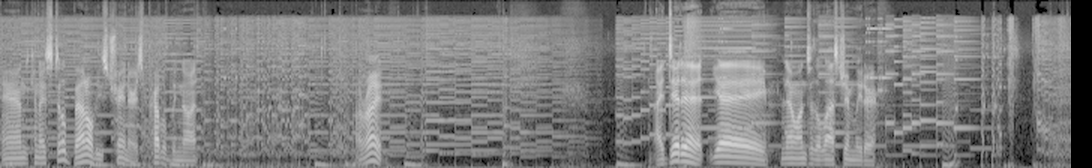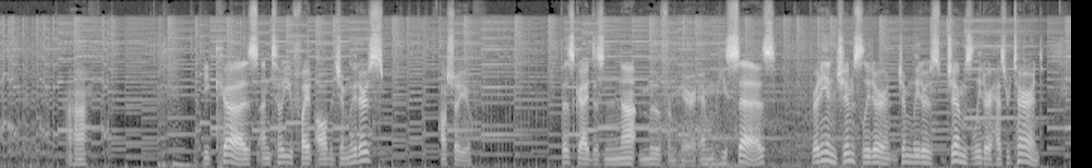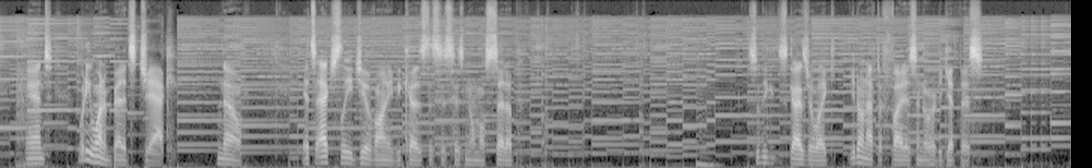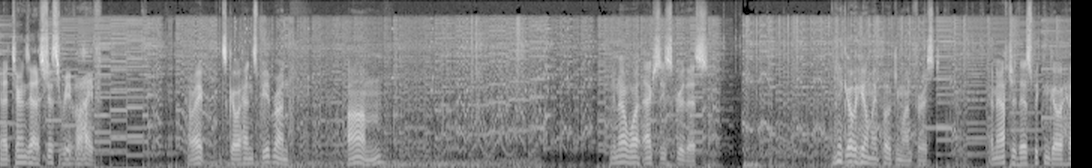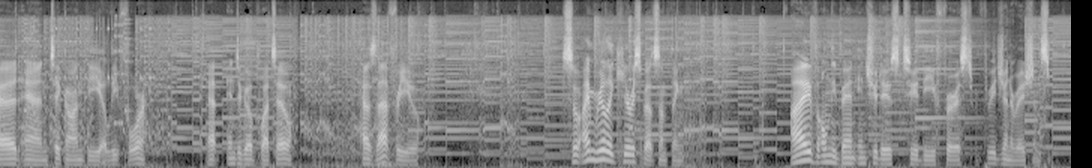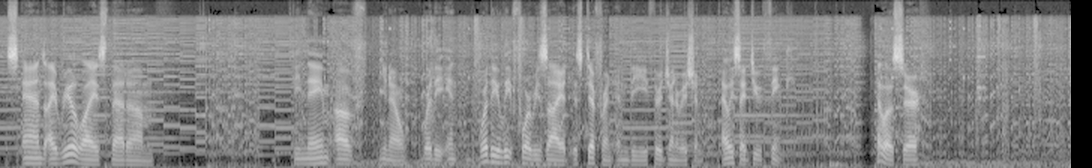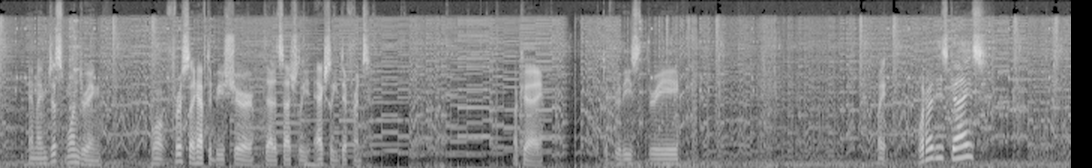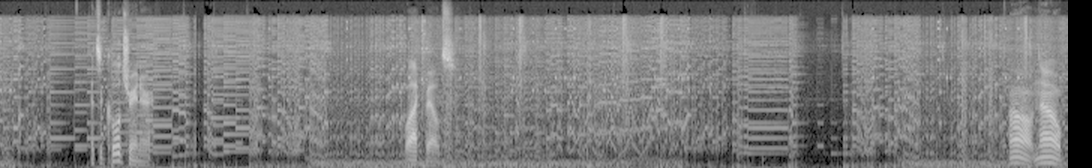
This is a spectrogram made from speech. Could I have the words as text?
And can I still battle these trainers? Probably not. Alright. I did it! Yay! Now on to the last gym leader. Uh-huh. Because until you fight all the gym leaders, I'll show you. This guy does not move from here, and he says, And gym's leader, gym leader's gym's leader has returned. And what do you want to bet it's Jack? No. It's actually Giovanni because this is his normal setup. So these guys are like, you don't have to fight us in order to get this. And it turns out it's just revive. Alright, let's go ahead and speedrun. Um... You know what? Actually, screw this. Let me go heal my Pokemon first. And after this, we can go ahead and take on the Elite Four at Indigo Plateau. How's that for you? So I'm really curious about something. I've only been introduced to the first three generations, and I realized that um, the name of you know where the in, where the Elite Four reside is different in the third generation. At least I do think. Hello, sir. And I'm just wondering. Well, first I have to be sure that it's actually actually different. Okay. Get through these three. Wait, what are these guys? It's a cool trainer. Black belts. Oh, no.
